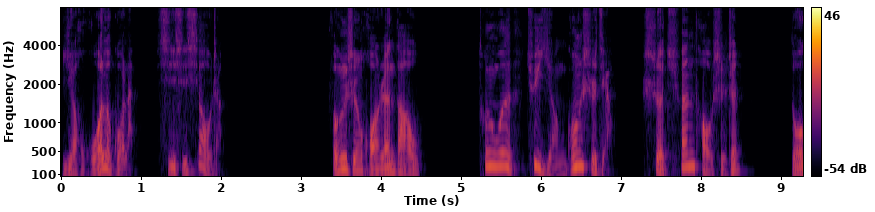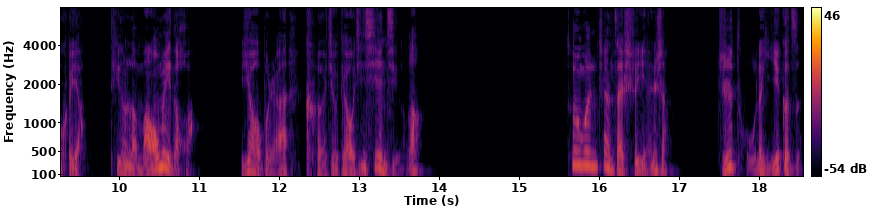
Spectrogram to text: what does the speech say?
也活了过来，嘻嘻笑着。冯生恍然大悟，吞温去仰光是假，设圈套是真，多亏呀听了毛妹的话，要不然可就掉进陷阱了。吞温站在石岩上，只吐了一个字：“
